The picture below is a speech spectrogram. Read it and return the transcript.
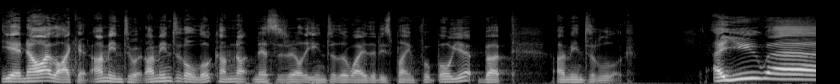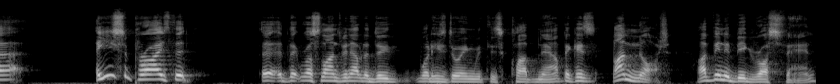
Yeah, no, I like it. I'm into it. I'm into the look. I'm not necessarily into the way that he's playing football yet, but I'm into the look. Are you uh, are you surprised that uh, that Ross Lyon's been able to do what he's doing with this club now? Because I'm not. I've been a big Ross fan,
